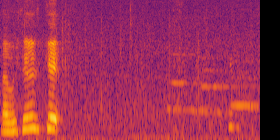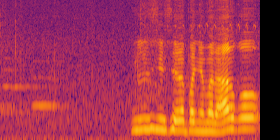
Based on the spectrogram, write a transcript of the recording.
La cuestión es que... No sé si será para llamar a algo.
